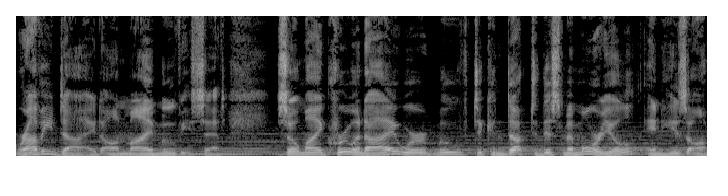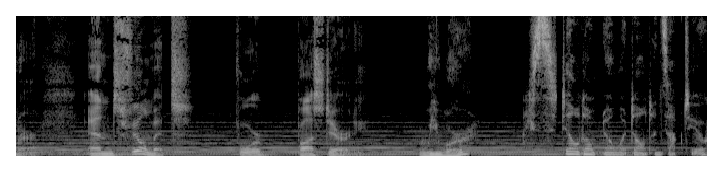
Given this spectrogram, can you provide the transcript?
Ravi died on my movie set, so my crew and I were moved to conduct this memorial in his honor and film it for posterity. We were? I still don't know what Dalton's up to.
